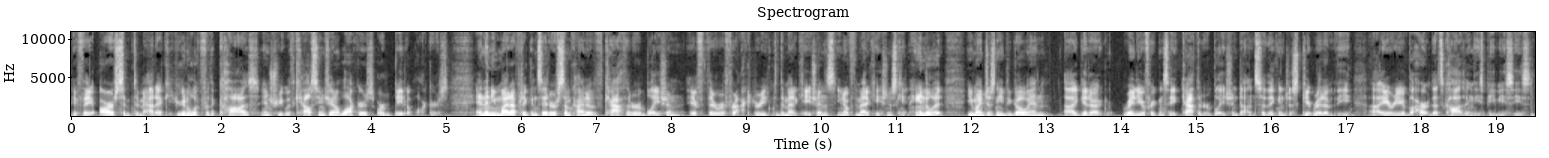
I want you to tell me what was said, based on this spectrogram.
If they are symptomatic, you're going to look for the cause and treat with calcium channel blockers or beta blockers. And then you might have to consider some kind of catheter ablation if they're refractory to the medications. You know, if the medications can't handle it, you might just need to go in, uh, get a radiofrequency catheter ablation done so they can just get rid of the uh, area of the heart that's causing these PVCs.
